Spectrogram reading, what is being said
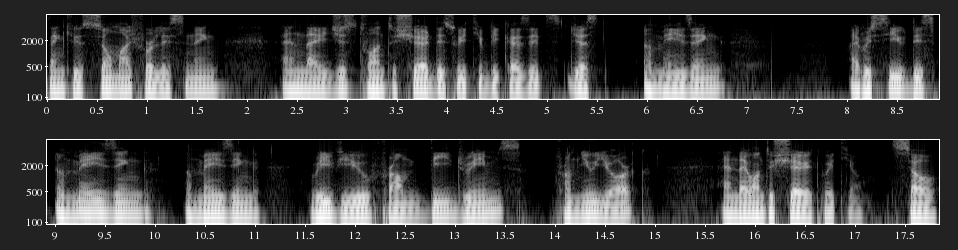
Thank you so much for listening. And I just want to share this with you because it's just amazing. I received this amazing, amazing review from D Dreams from New York, and I want to share it with you. So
